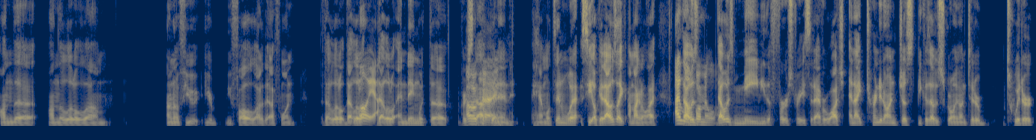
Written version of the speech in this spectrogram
on the on the little um I don't know if you you you follow a lot of the F one, but that little that little Oh, yeah. that little ending with the Verstappen Okay. and Hamilton. What see, okay, that was like I'm not gonna lie. I that love was Formula One. that was maybe the first race that I ever watched. And I turned it on just because I was scrolling on Twitter Twitter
